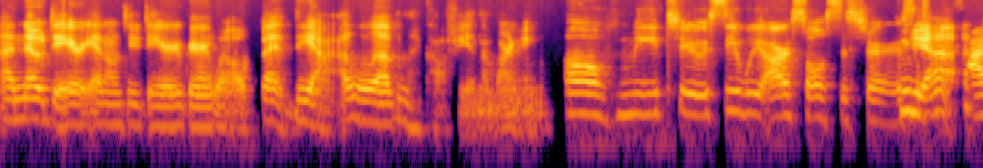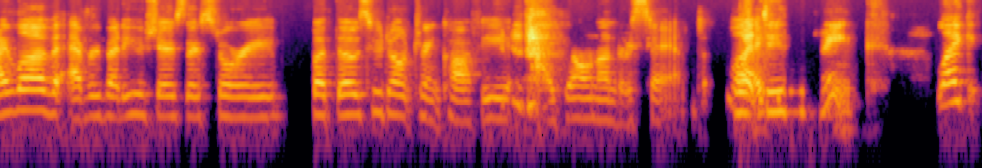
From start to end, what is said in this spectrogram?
uh, no dairy. I don't do dairy very well, but yeah, I love my coffee in the morning. Oh, me too. See, we are soul sisters. Yeah. I love everybody who shares their story, but those who don't drink coffee, I don't understand. Like, what do you drink? Like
